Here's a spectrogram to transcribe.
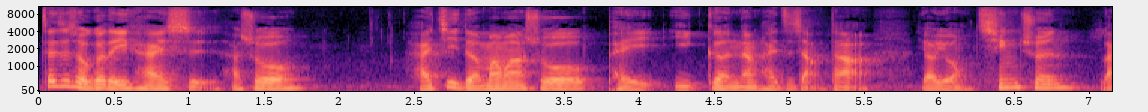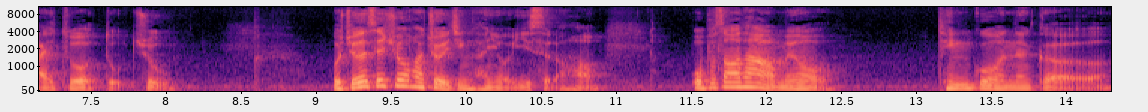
在这首歌的一开始，他说：“还记得妈妈说，陪一个男孩子长大，要用青春来做赌注。”我觉得这句话就已经很有意思了哈。我不知道大家有没有听过那个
